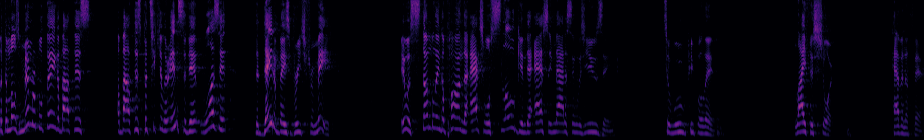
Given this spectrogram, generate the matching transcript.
But the most memorable thing about this, about this particular incident wasn't the database breach for me. It was stumbling upon the actual slogan that Ashley Madison was using to woo people in. Life is short. Have an affair.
